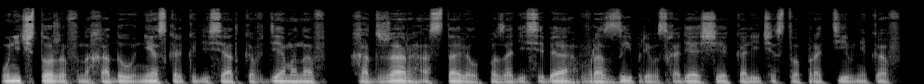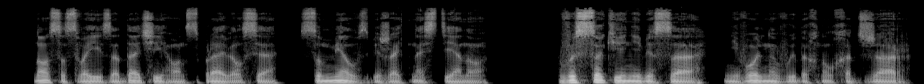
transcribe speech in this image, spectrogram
Уничтожив на ходу несколько десятков демонов, Хаджар оставил позади себя в разы превосходящее количество противников. Но со своей задачей он справился, сумел взбежать на стену. «Высокие небеса!» — невольно выдохнул Хаджар.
